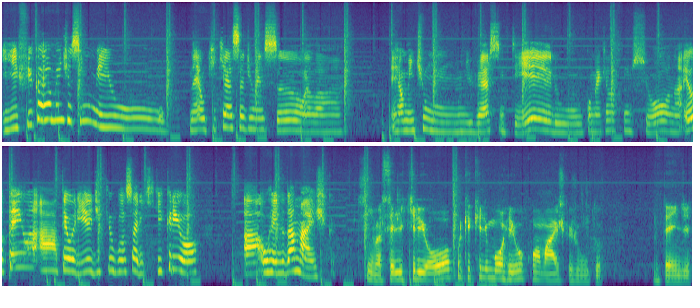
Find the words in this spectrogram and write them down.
E fica realmente assim meio, né, o que que é essa dimensão? Ela é realmente um universo inteiro? Como é que ela funciona? Eu tenho a, a teoria de que o Glossarik que criou a, o reino da mágica. Sim, mas se ele criou, por que, que ele morreu com a mágica junto? Entende?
